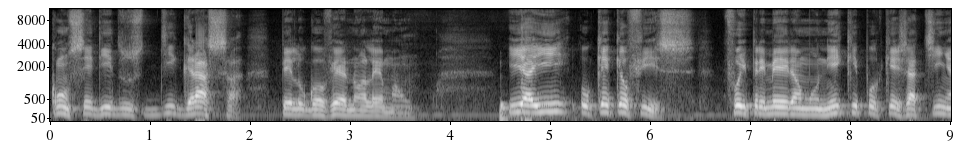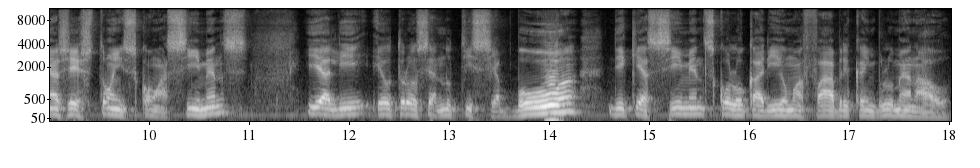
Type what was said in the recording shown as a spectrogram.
concedidos de graça pelo governo alemão. E aí, o que, que eu fiz? Fui primeiro a Munique, porque já tinha gestões com a Siemens, e ali eu trouxe a notícia boa de que a Siemens colocaria uma fábrica em Blumenau.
